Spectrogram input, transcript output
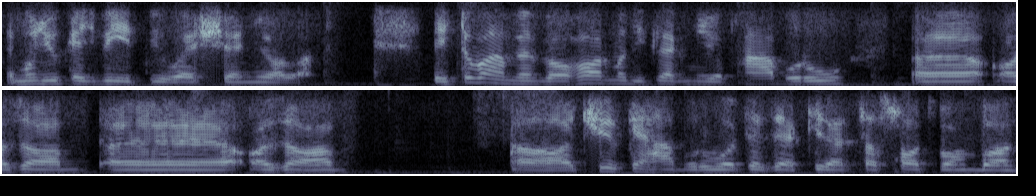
mondjuk egy WTO esernyő alatt. Egy tovább a harmadik legnagyobb háború az a, az a a csirkeháború volt 1960-ban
